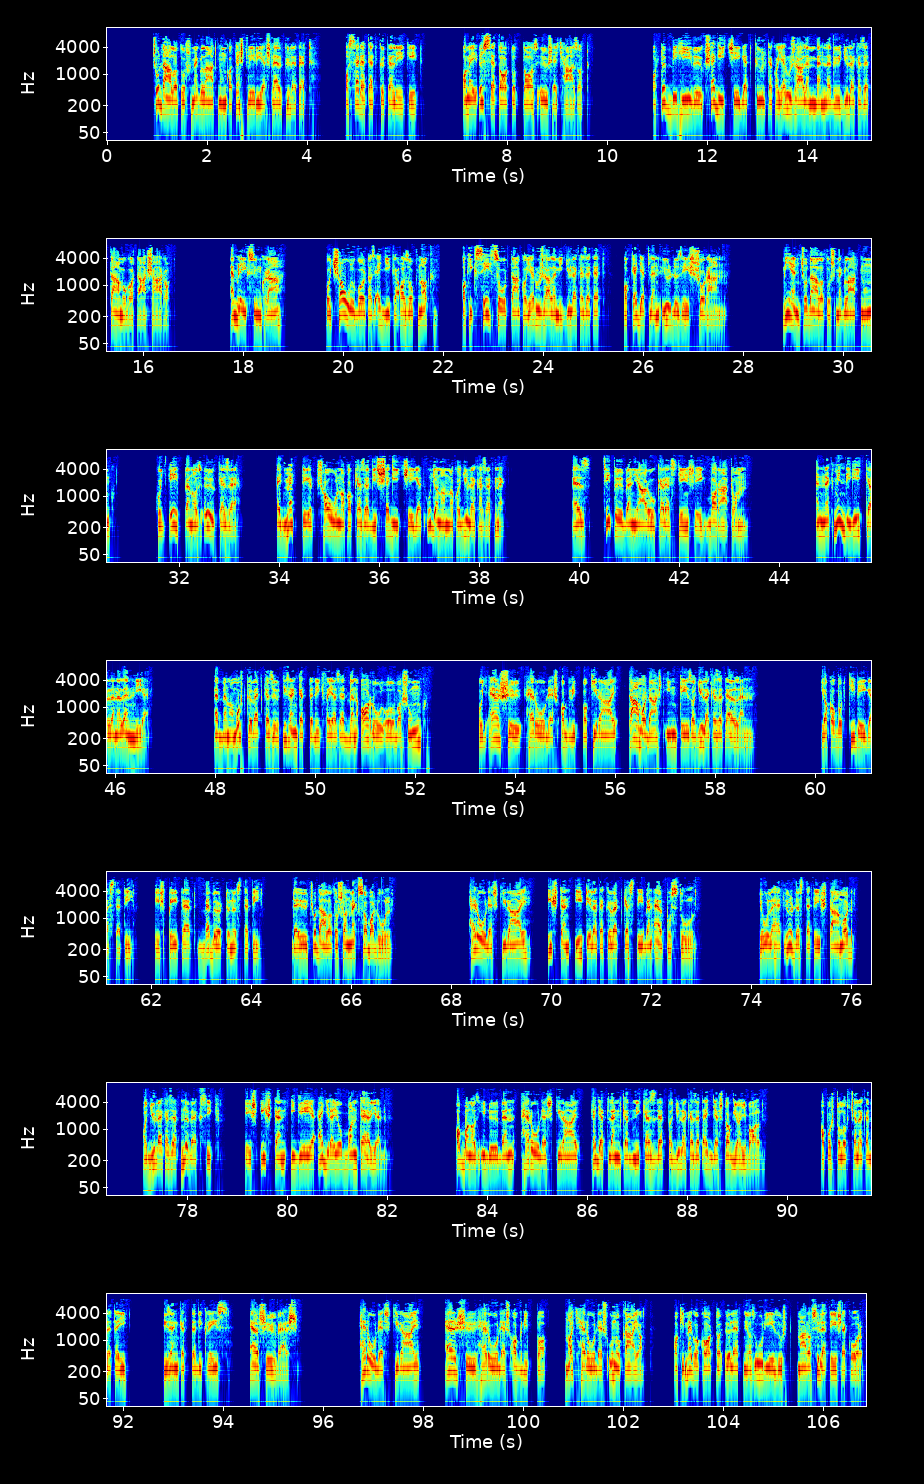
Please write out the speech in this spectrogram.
Csodálatos meglátnunk a testvéries lelkületet, a szeretet kötelékét, amely összetartotta az ősegyházat. A többi hívők segítséget küldtek a Jeruzsálemben levő gyülekezet támogatására. Emlékszünk rá, hogy Saul volt az egyike azoknak, akik szétszórták a jeruzsálemi gyülekezetet a kegyetlen üldözés során. Milyen csodálatos meglátnunk, hogy éppen az ő keze, egy megtért Saulnak a keze biz segítséget ugyanannak a gyülekezetnek. Ez cipőben járó kereszténység, barátom. Ennek mindig így kellene lennie. Ebben a most következő 12. fejezetben arról olvasunk, hogy első Heródes Agrippa király támadást intéz a gyülekezet ellen. Jakabot kivégezteti, és Pétert bebörtönözteti, de ő csodálatosan megszabadul. Heródes király Isten ítélete következtében elpusztul. Jól lehet üldöztetés támad, a gyülekezet növekszik, és Isten igéje egyre jobban terjed. Abban az időben Heródes király kegyetlenkedni kezdett a gyülekezet egyes tagjaival. Apostolok cselekedetei, 12. rész, első vers. Heródes király, első Heródes Agrippa, nagy Heródes unokája, aki meg akarta öletni az Úr Jézust már a születésekor.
